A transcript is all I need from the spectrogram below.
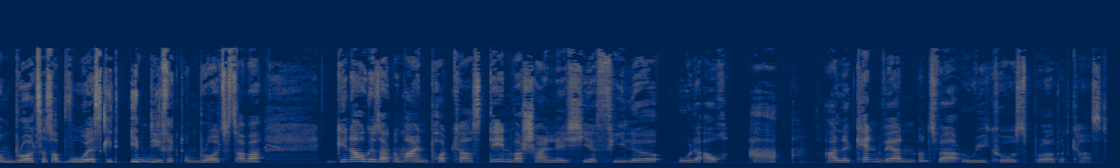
um Brawl Stars, obwohl es geht indirekt um Brawl Stars, aber genau gesagt um einen Podcast, den wahrscheinlich hier viele oder auch alle kennen werden, und zwar Rico's Brawl Podcast.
